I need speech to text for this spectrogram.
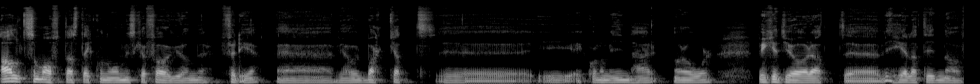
allt som oftast ekonomiska förgrunder för det. Ehm, vi har backat eh, i ekonomin här några år, vilket gör att eh, vi hela tiden har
